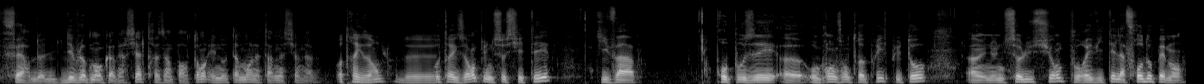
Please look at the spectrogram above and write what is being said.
faire du développement commercial très important, et notamment l'international. Autre exemple de... Autre exemple, une société qui va proposer euh, aux grandes entreprises plutôt euh, une, solution pour éviter la fraude au paiement.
